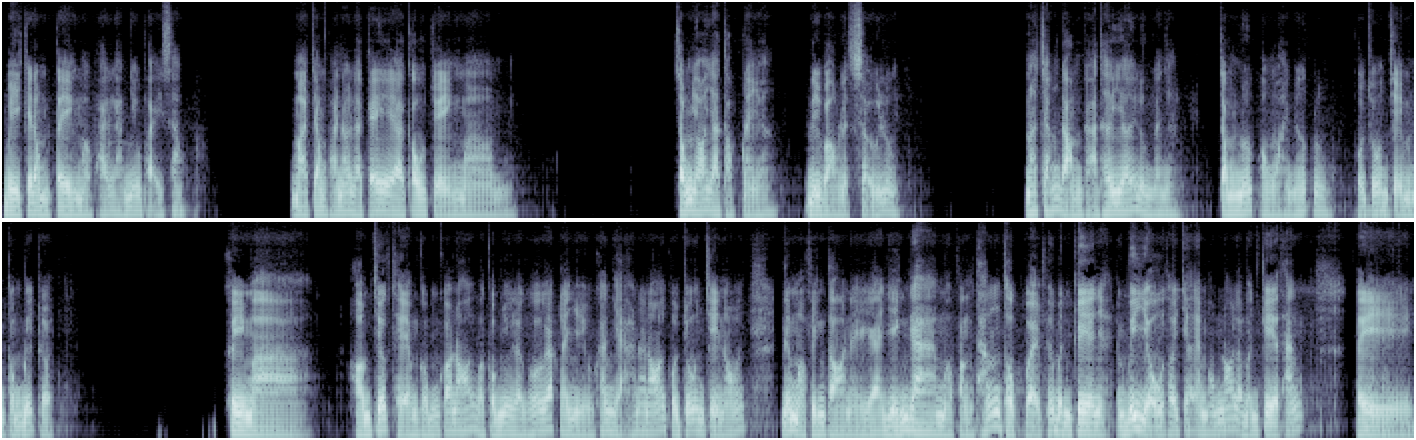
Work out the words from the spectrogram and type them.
vì cái đồng tiền mà phải làm như vậy sao? Mà trong phải nói là cái ờ, câu chuyện mà sóng gió gia tộc này đi vào lịch sử luôn. Nó chấn động cả thế giới luôn cả nhà trong nước và ngoài nước luôn. Cô chú anh chị mình cũng biết rồi. Khi mà hôm trước thì em cũng có nói và cũng như là có rất là nhiều khán giả nó nói, cô chú anh chị nói, nếu mà phiên tòa này ra, diễn ra mà phần thắng thuộc về phía bên kia nha, em ví dụ thôi chứ em không nói là bên kia thắng, thì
